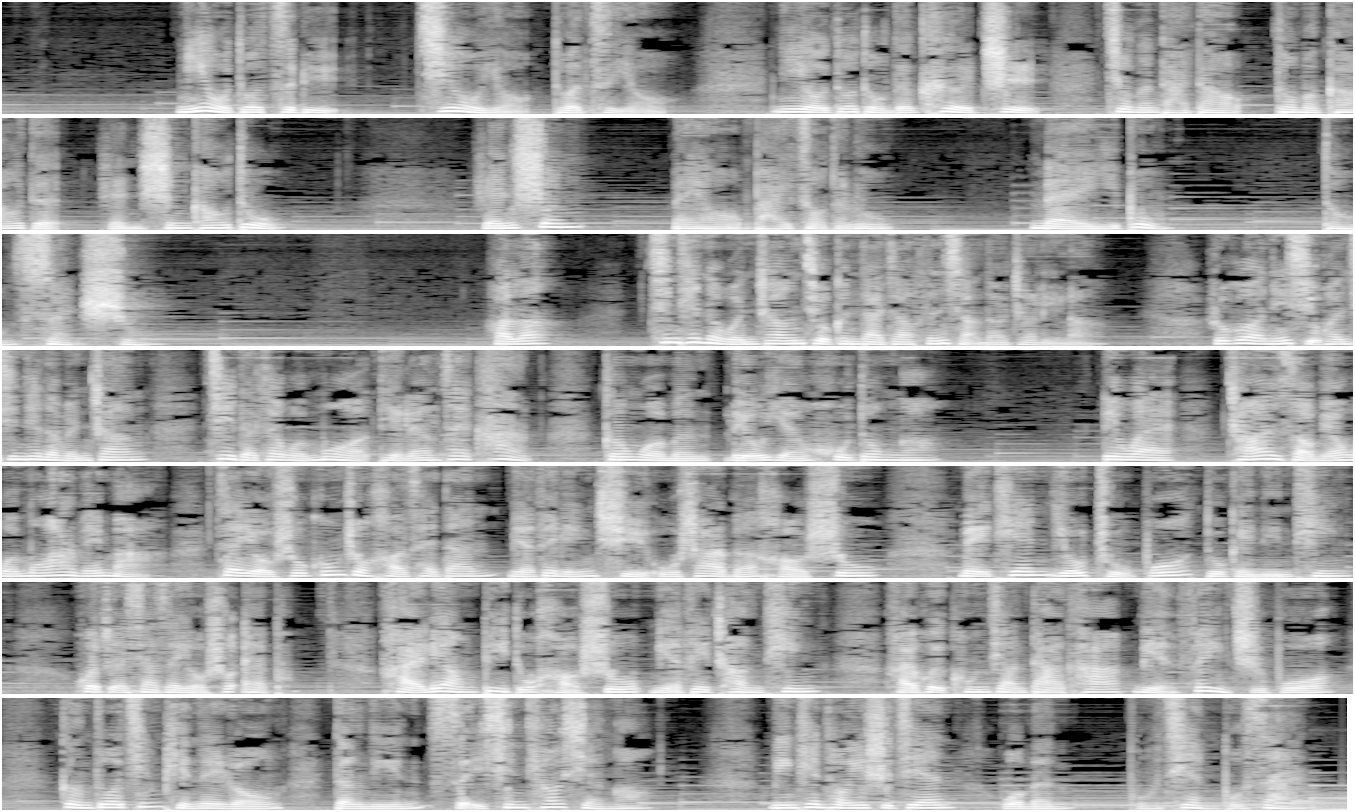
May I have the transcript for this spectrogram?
你有多自律，就有多自由；你有多懂得克制，就能达到多么高的人生高度。人生没有白走的路，每一步都算数。好了。今天的文章就跟大家分享到这里了。如果您喜欢今天的文章，记得在文末点亮再看，跟我们留言互动哦。另外，长按扫描文末二维码，在有书公众号菜单免费领取五十二本好书，每天有主播读给您听，或者下载有书 App，海量必读好书免费畅听，还会空降大咖免费直播，更多精品内容等您随心挑选哦。明天同一时间，我们。不见不散。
